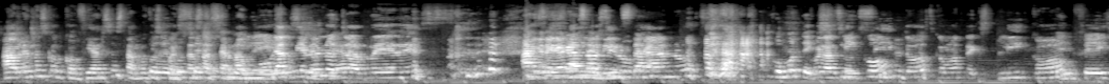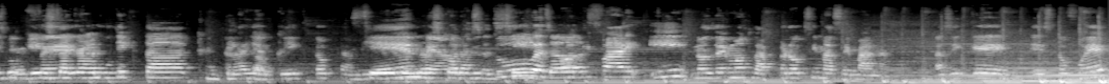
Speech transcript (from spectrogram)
háblenos con confianza, estamos dispuestas a hacernos Ya tienen nuestras redes. En Insta. cirujanos. ¿Cómo te explico? ¿cómo te explico? En Facebook, En Instagram, Facebook. TikTok. En Ay, en TikTok. TikTok también. Sí, corazoncitos. YouTube, Spotify y nos vemos la próxima semana. Así que esto fue...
